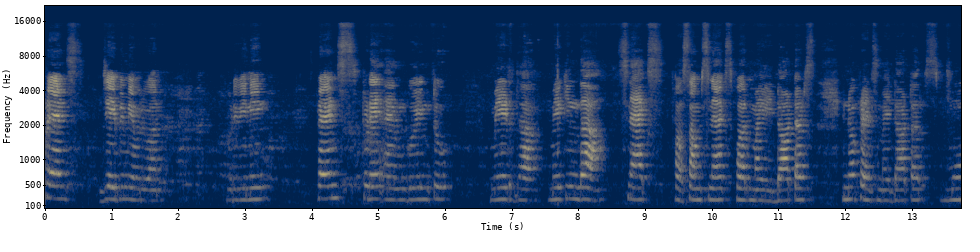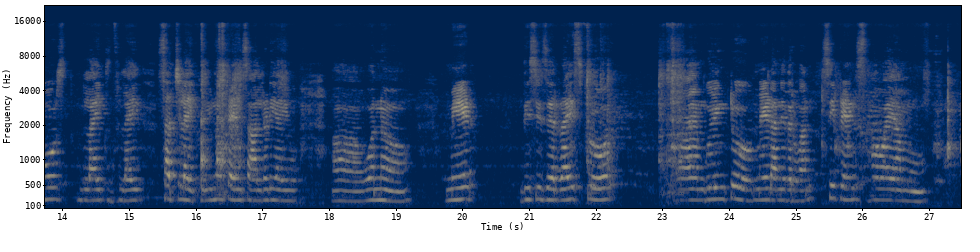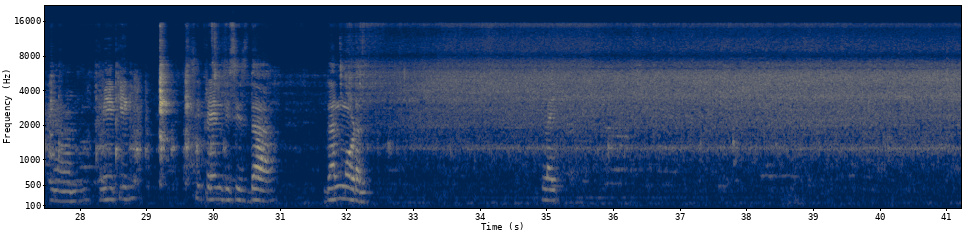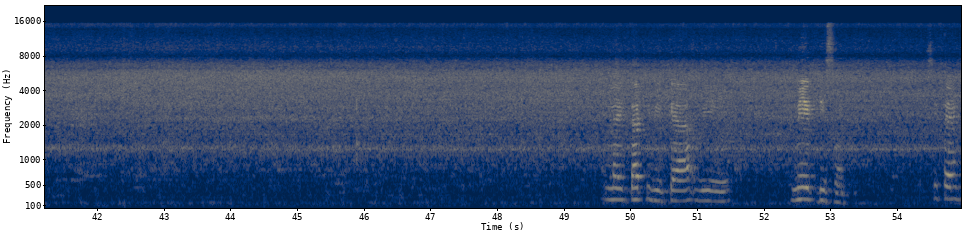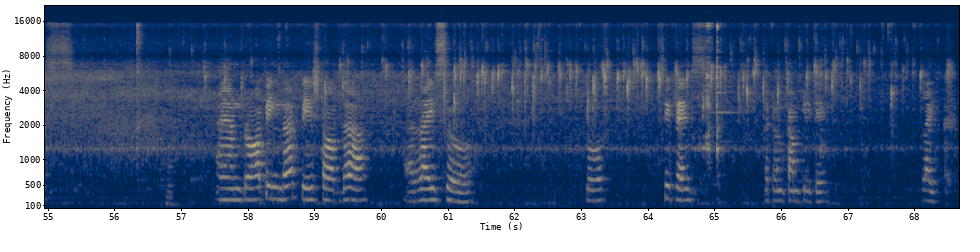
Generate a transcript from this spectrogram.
friends, JBM everyone. Good evening, friends. Today I am going to made the making the snacks for some snacks for my daughters. You know, friends, my daughters most like like such like you know, friends. Already I uh, one uh, made. This is a rice flour. I am going to made another one. See, friends, how I am um, making. Friend, this is the gun model. Like like that we can we make this one. See friends. I am dropping the paste of the rice uh, flour. See friends, that one completed. Like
